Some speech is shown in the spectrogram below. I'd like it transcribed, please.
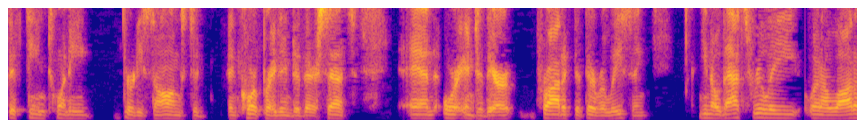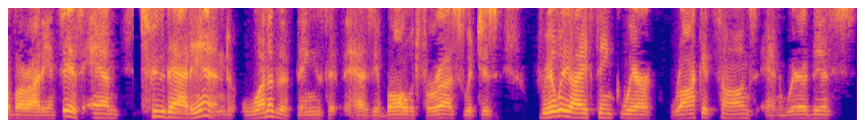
15 20 30 songs to incorporate into their sets and or into their product that they're releasing you know that's really what a lot of our audience is. And to that end one of the things that has evolved for us which is really i think where rocket songs and where this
